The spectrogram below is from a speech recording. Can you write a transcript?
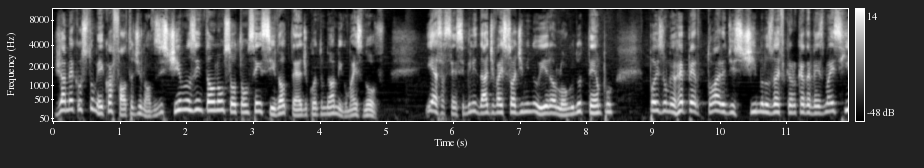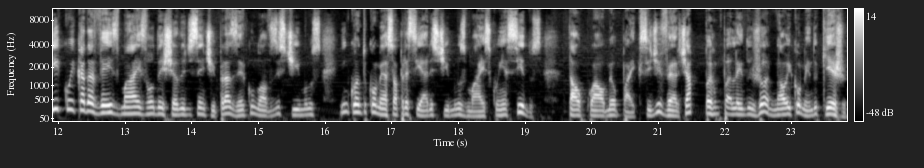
já me acostumei com a falta de novos estímulos, então não sou tão sensível ao tédio quanto meu amigo mais novo. E essa sensibilidade vai só diminuir ao longo do tempo, pois o meu repertório de estímulos vai ficando cada vez mais rico e cada vez mais vou deixando de sentir prazer com novos estímulos, enquanto começo a apreciar estímulos mais conhecidos, tal qual meu pai que se diverte a pampa lendo jornal e comendo queijo,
